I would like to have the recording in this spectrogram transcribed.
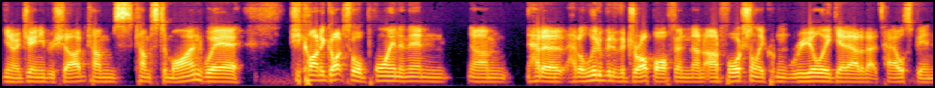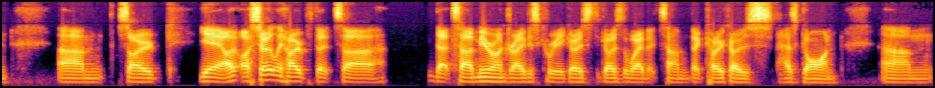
you know Genie Bouchard comes comes to mind where she kind of got to a point and then um, had a had a little bit of a drop off and unfortunately couldn't really get out of that tailspin. Um, so yeah, I, I, certainly hope that uh, that uh, Andreeva's career goes goes the way that um, that Coco's has gone, um,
